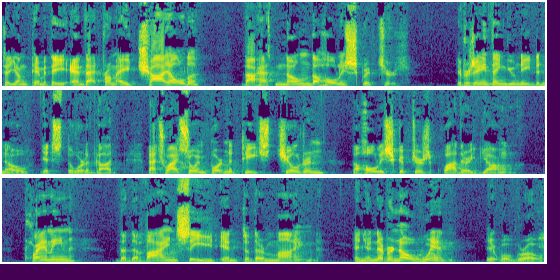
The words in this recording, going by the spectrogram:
to young Timothy, And that from a child thou hast known the Holy Scriptures. If there's anything you need to know, it's the Word of God. That's why it's so important to teach children the Holy Scriptures while they're young, planting the divine seed into their mind and you never know when it will grow.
